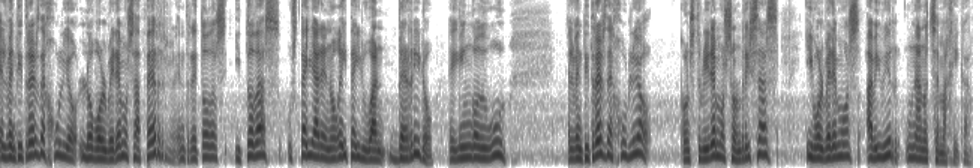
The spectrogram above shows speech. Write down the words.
El 23 de julio lo volveremos a hacer entre todos y todas. Uztailaren hogeita iruan berriro egingo dugu. El 23 de julio construiremos sonrisas y volveremos a vivir una noche mágica.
